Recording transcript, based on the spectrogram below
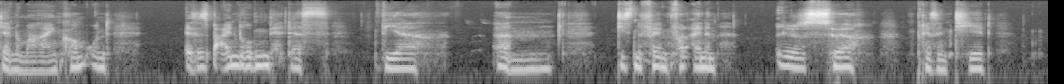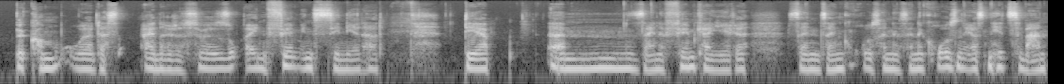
der Nummer reinkommen. Und es ist beeindruckend, dass wir ähm, diesen Film von einem Regisseur präsentiert bekommen oder dass ein Regisseur so einen Film inszeniert hat, der ähm, seine Filmkarriere, sein, sein groß, seine, seine großen ersten Hits waren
